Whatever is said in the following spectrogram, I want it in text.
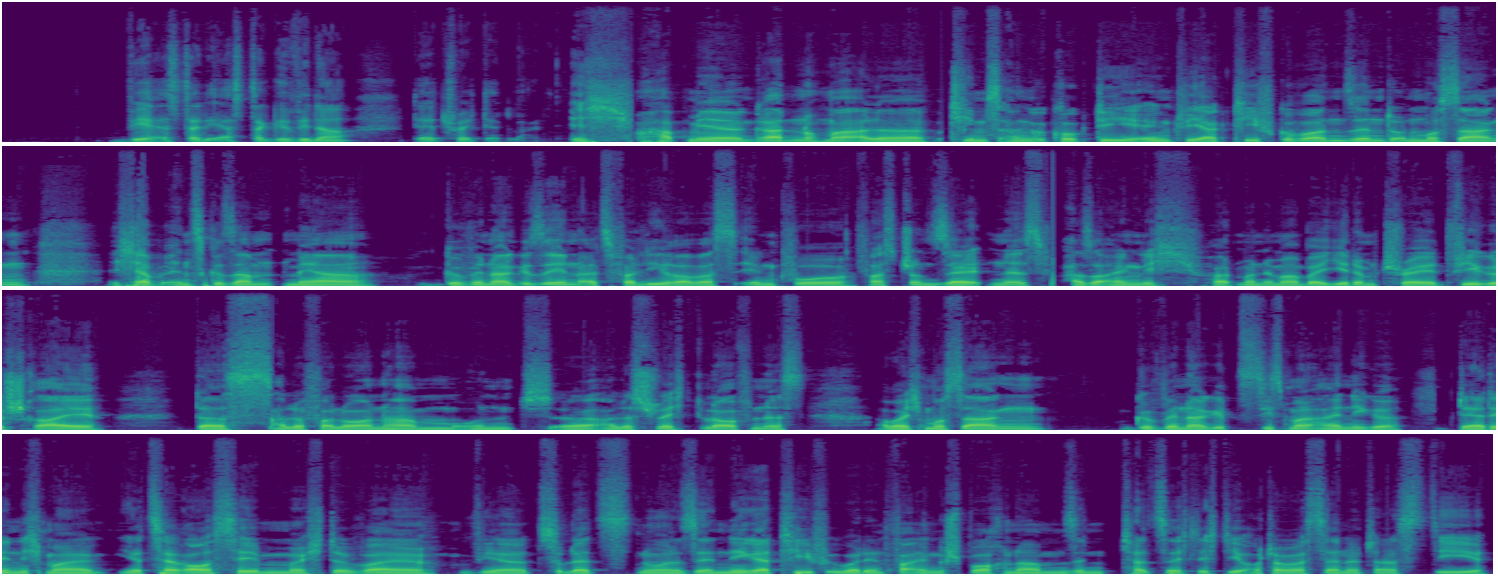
Wer ist dein erster Gewinner der Trade Deadline? Ich habe mir gerade nochmal alle Teams angeguckt, die irgendwie aktiv geworden sind und muss sagen, ich habe insgesamt mehr Gewinner gesehen als Verlierer, was irgendwo fast schon selten ist. Also eigentlich hört man immer bei jedem Trade viel Geschrei, dass alle verloren haben und äh, alles schlecht gelaufen ist. Aber ich muss sagen, Gewinner gibt es diesmal einige. Der, den ich mal jetzt herausheben möchte, weil wir zuletzt nur sehr negativ über den Verein gesprochen haben, sind tatsächlich die Ottawa Senators, die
